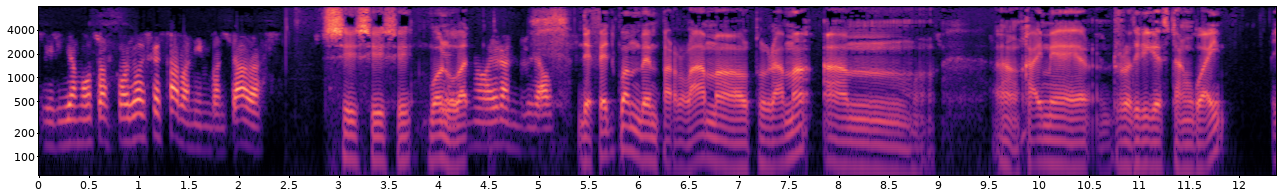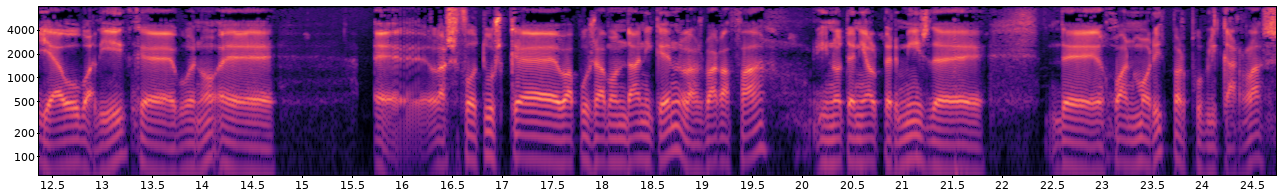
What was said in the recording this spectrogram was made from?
hi havia moltes coses que estaven inventades, Sí, sí, sí. Bueno, va, no eren reals. De fet, quan vam parlar amb el programa amb en Jaime Rodríguez Tanguay, ja ho va dir que, bueno, eh, eh, les fotos que va posar Von Daniken les va agafar i no tenia el permís de, de Juan Moritz per publicar-les.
